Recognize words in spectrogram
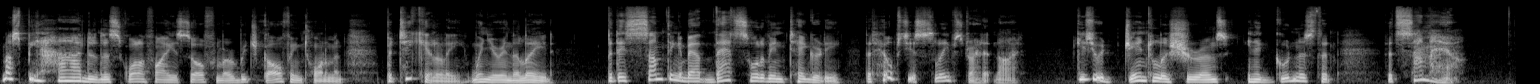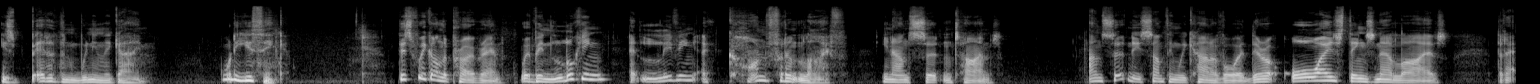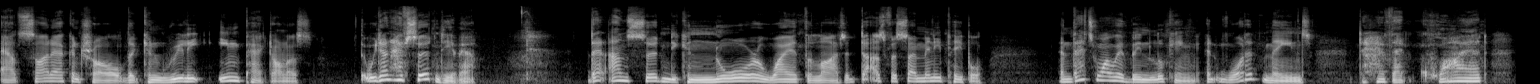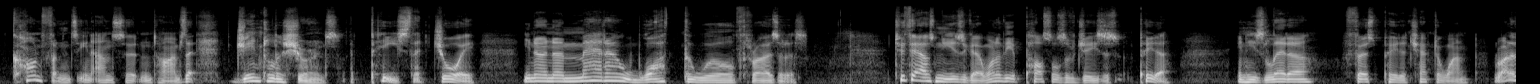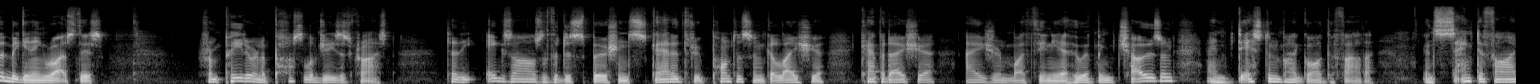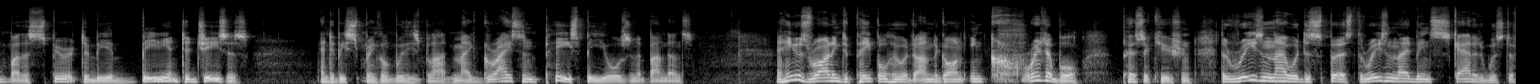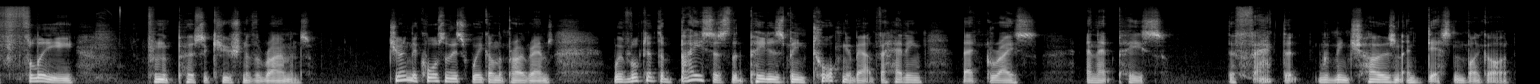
Must be hard to disqualify yourself from a rich golfing tournament, particularly when you're in the lead. But there's something about that sort of integrity that helps you sleep straight at night. gives you a gentle assurance in a goodness that, that somehow is better than winning the game. What do you think? This week on the program, we've been looking at living a confident life in uncertain times. Uncertainty is something we can't avoid. There are always things in our lives that are outside our control that can really impact on us that we don't have certainty about that uncertainty can gnaw away at the lives. It does for so many people. And that's why we've been looking at what it means to have that quiet confidence in uncertain times, that gentle assurance, that peace, that joy, you know, no matter what the world throws at us. 2,000 years ago, one of the apostles of Jesus, Peter, in his letter, 1 Peter chapter 1, right at the beginning, writes this From Peter, an apostle of Jesus Christ, to the exiles of the dispersion scattered through Pontus and Galatia, Cappadocia, Asia, and Bithynia, who have been chosen and destined by God the Father, and sanctified by the Spirit to be obedient to Jesus and to be sprinkled with his blood. May grace and peace be yours in abundance. And he was writing to people who had undergone incredible persecution. The reason they were dispersed, the reason they'd been scattered, was to flee from the persecution of the Romans. During the course of this week on the programs, we've looked at the basis that Peter's been talking about for having that grace and that peace. The fact that we've been chosen and destined by God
